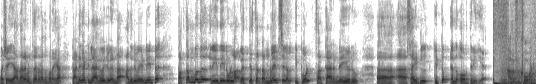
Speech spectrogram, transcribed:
പക്ഷേ ഈ ആധാരം എടുത്തവരോടൊക്കെ പറയുക കടുകട്ടി ലാംഗ്വേജ് വേണ്ട അതിനു വേണ്ടിയിട്ട് പത്തൊമ്പത് രീതിയിലുള്ള വ്യത്യസ്ത ടെംപ്ലേറ്റ്സുകൾ ഇപ്പോൾ സർക്കാരിന്റെ ഈ ഒരു സൈറ്റിൽ കിട്ടും എന്ന് ഓർത്തിരിക്കുക Out of Court,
